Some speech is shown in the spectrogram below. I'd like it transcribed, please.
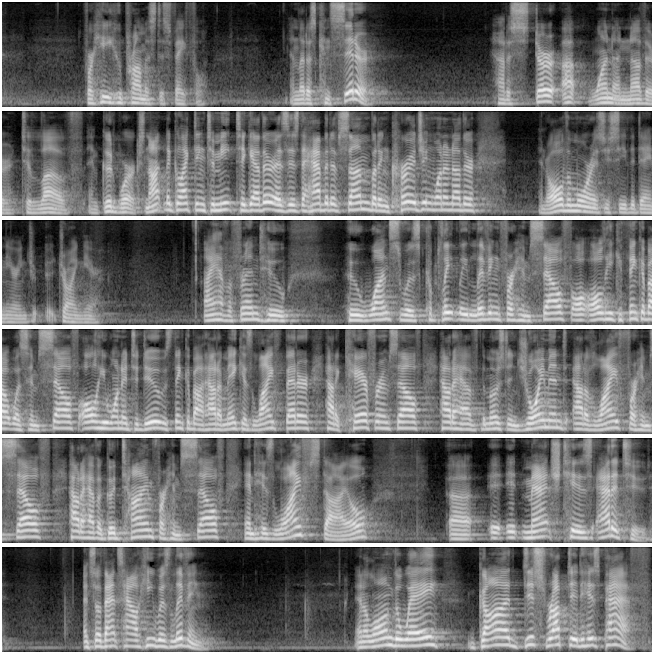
for he who promised is faithful. And let us consider how to stir up one another to love and good works, not neglecting to meet together, as is the habit of some, but encouraging one another, and all the more as you see the day nearing, drawing near. I have a friend who who once was completely living for himself. All, all, he could think about was himself. All he wanted to do was think about how to make his life better, how to care for himself, how to have the most enjoyment out of life for himself, how to have a good time for himself. And his lifestyle, uh, it, it matched his attitude. And so that's how he was living. And along the way, God disrupted his path.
